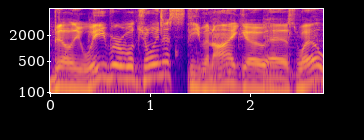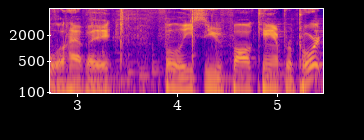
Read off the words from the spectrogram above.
Billy Weaver will join us. Stephen Igo as well. We'll have a full ECU fall camp report.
